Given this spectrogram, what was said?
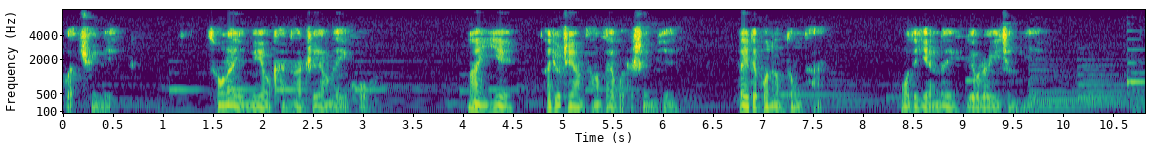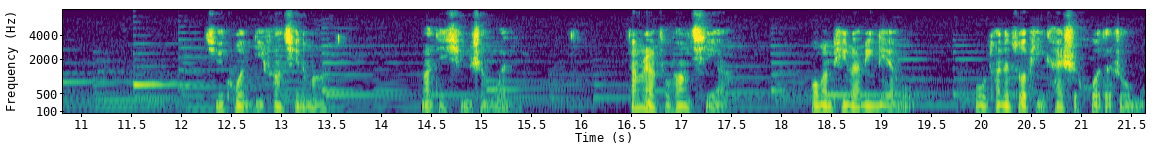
馆训练，从来也没有看他这样累过。”那一夜，他就这样躺在我的身边，累得不能动弹。我的眼泪流了一整夜。结果你放弃了吗？马蒂轻声问。当然不放弃啊！我们拼了命练舞，舞团的作品开始获得注目，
